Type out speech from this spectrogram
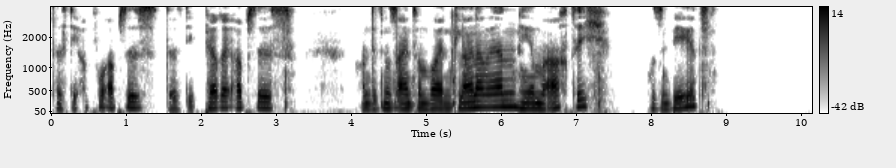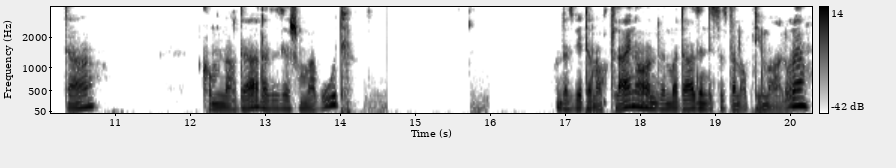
Das ist die Apoapsis, das ist die Periapsis. Und jetzt muss eins von beiden kleiner werden. Hier haben wir 80. Wo sind wir jetzt? Da kommen nach da, das ist ja schon mal gut. Und das wird dann auch kleiner und wenn wir da sind, ist das dann optimal, oder?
